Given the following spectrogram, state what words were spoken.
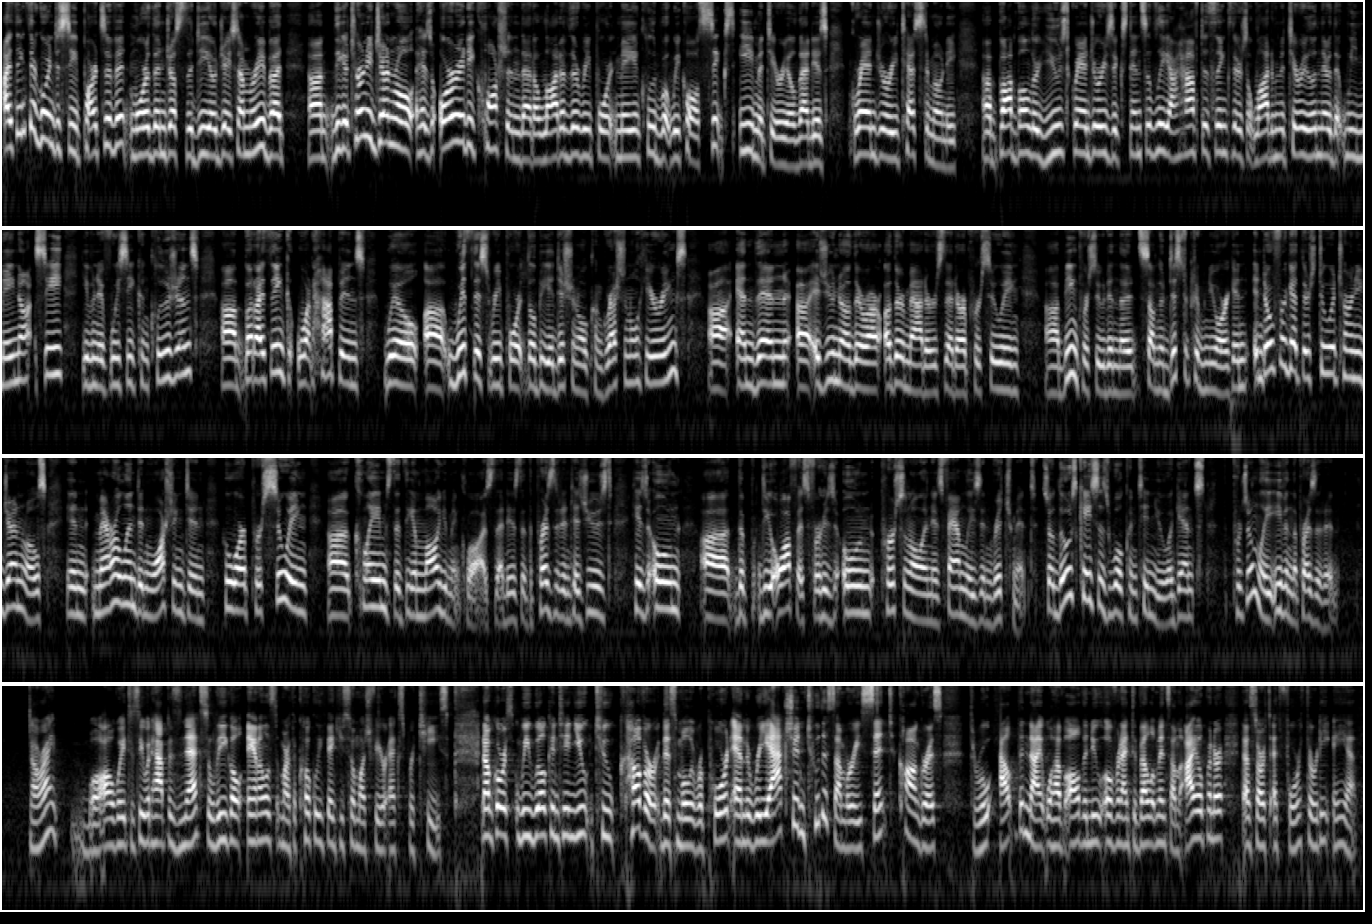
I think they're going to see parts of it more than just the DOJ summary, but um, the Attorney General has already cautioned that a lot of the report may include what we call 6E material, that is, grand jury testimony. Uh, Bob Mueller used grand juries extensively. I have to think there's a lot of material in there that we may not see, even if we see conclusions. Uh, but I think what happens will, uh, with this report, there'll be additional congressional hearings. Uh, and then, uh, as you know, there are other matters that are pursuing uh, being pursued in the Southern District of New York. And, and don't forget, there's two attorney generals in Maryland and Washington who are pursuing uh, claims that the emolument clause, that is, that the president has used his own, uh, the, the office for his own personal and his family's enrichment. So those cases will continue against presumably even the president. All right. Well, I'll wait to see what happens next. Legal analyst Martha Coakley, thank you so much for your expertise. Now, of course, we will continue to cover this Mueller report and the reaction to the summary sent to Congress throughout the night. We'll have all the new overnight developments on the eye opener that starts at 4:30 a.m.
